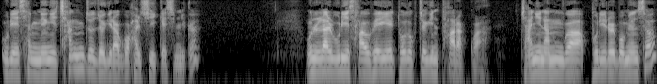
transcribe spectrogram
우리의 생명이 창조적이라고 할 수 있겠습니까? 오늘날 우리 사회의 도덕적인 타락과 잔인함과 불의를 보면서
